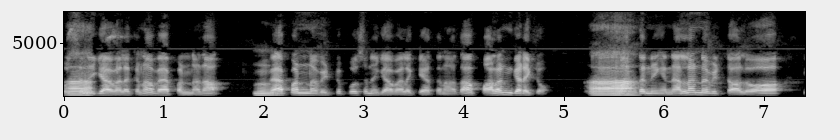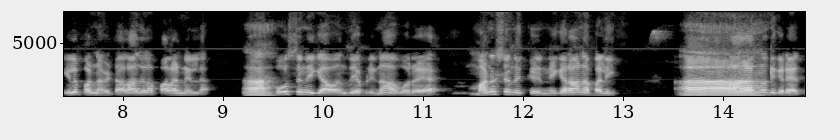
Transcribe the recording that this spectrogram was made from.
பூசணிக்காய் விளக்குனா வேப்பெண்ணெய் தான். வேப்பெண்ணெய் விட்டு பூசணிக்காய் விளக்கேத்தனாதான் பலன் கிடைக்கும். மத்த நீங்க நல்லெண்ணெய் விட்டாலோ இழுப்பெண்ணெய் விட்டாலோ அதுல பலன் இல்ல. பூசணிக்காய் வந்து எப்படின்னா ஒரு மனுஷனுக்கு நிகரான பலி. சாதாரணது கிடையாது.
